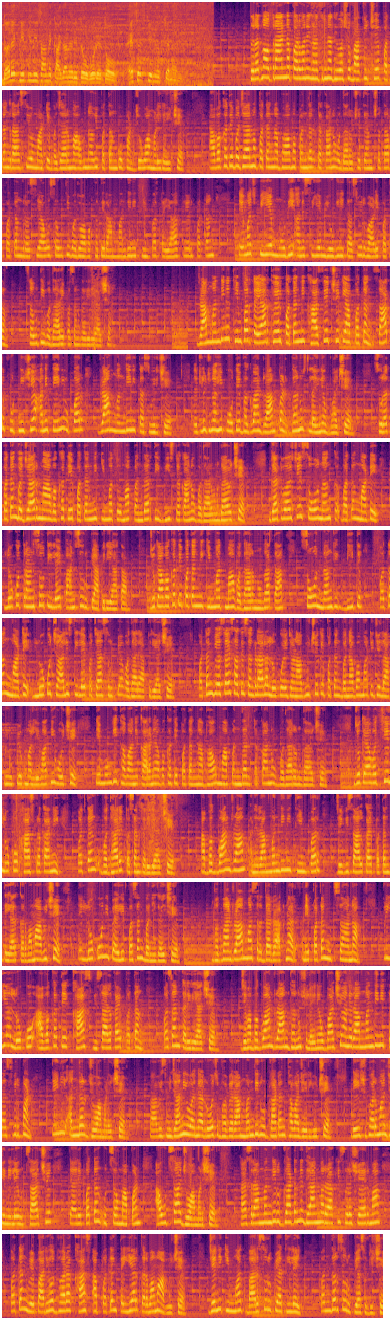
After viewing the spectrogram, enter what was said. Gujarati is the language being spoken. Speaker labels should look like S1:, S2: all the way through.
S1: દરેક નીતિની સામે કાયદાની રીતે ઊભો રહેતો એસએસકે ન્યૂઝ ચેનલ.
S2: સુરતમાં ઉત્તરાયણના પર્વની ગણતરીના દિવસો બાકી છે. પતંગ રાશિઓ માટે બજારમાં અવનવી પતંગો પણ જોવા મળી રહી છે. આ વખતે બજારમાં પતંગના ભાવમાં પંદર ટકાનો વધારો છે. તેમ છતાં પતંગ રસિયાઓ સૌથી વધુ આ વખતે રામ મંદિરની થીમ પર તૈયાર થયેલ પતંગ તેમજ પીએમ મોદી અને સીએમ યોગીની તસવીરવાળી પતંગ સૌથી વધારે પસંદ કરી રહ્યા છે. રામ મંદિરની થીમ પર તૈયાર થયેલ પતંગની ખાસિયત છે કે આ પતંગ સાત ફૂટની છે અને તેની ઉપર રામ મંદિરની તસવીર છે. એટલું જ નહીં, પોતે ભગવાન રામ પણ ધનુષ લઈને ઊભા છે. સુરત પતંગ બજારમાં વખતે પતંગની કિંમતોમાં પંદરથી વીસ ટકાનો વધારો નોંધાયો છે. ગત વર્ષે સો નંગ પતંગ માટે લોકો ત્રણસોથી લઈ પાંચસો રૂપિયા આપી રહ્યા હતા. જો કે આ વખતે પતંગની કિંમતમાં વધારો નોંધાતા સો નંગ દીઠ પતંગ માટે લોકો ચાલીસથી લઈ પચાસ રૂપિયા વધારે આપી રહ્યા છે. પતંગ વ્યવસાય સાથે સંકળાયેલા લોકોએ જણાવ્યું છે કે પતંગ બનાવવા માટે જે લાકડી ઉપયોગમાં લેવાતી હોય છે તે મોંઘી થવાને કારણે આ વખતે પતંગના ભાવમાં પંદર ટકાનો વધારો નોંધાયો છે. જો કે આ વચ્ચે લોકો ખાસ પ્રકારની પતંગ વધારે પસંદ કરી રહ્યા છે. આ ભગવાન રામ અને રામ મંદિરની થીમ પર જે વિશાલકાય પતંગ તૈયાર કરવામાં આવી છે, તે લોકોની પહેલી પસંદ બની ગઈ છે. ભગવાન રામમાં શ્રદ્ધા રાખનાર અને પતંગ ઉત્સાહના પ્રિય લોકો આ વખતે ખાસ વિશાલકાય પતંગ પસંદ કરી રહ્યા છે. જેમાં ભગવાન રામ ધનુષ લઈને ઊભા છે અને રામ મંદિરની તસવીર પણ તેની અંદર જોવા મળે છે. બાવીસમી જાન્યુઆરીના રોજ ભવ્ય રામ મંદિરનું ઉદઘાટન થવા જઈ રહ્યું છે. દેશભરમાં જેને લઈ ઉત્સાહ છે, ત્યારે પતંગ ઉત્સવમાં પણ આ ઉત્સાહ જોવા મળશે. ખાસ રામ મંદિર ઉદ્ઘાટનને ધ્યાનમાં રાખી સુરત શહેરમાં પતંગ વેપારીઓ દ્વારા ખાસ આ પતંગ તૈયાર કરવામાં આવ્યું છે, જેની કિંમત બારસો રૂપિયાથી લઈ પંદરસો રૂપિયા સુધી છે.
